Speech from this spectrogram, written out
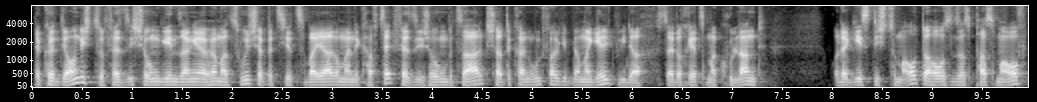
Da könnt ihr auch nicht zur Versicherung gehen und sagen, ja, hör mal zu, ich habe jetzt hier zwei Jahre meine Kfz-Versicherung bezahlt, ich hatte keinen Unfall, gib mir mein Geld wieder. Sei doch jetzt mal kulant oder gehst nicht zum Autohaus und sagst, pass mal auf,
